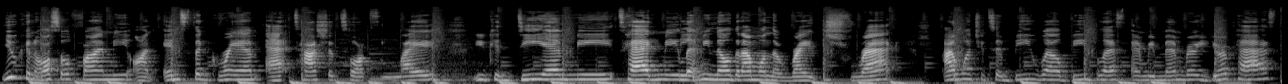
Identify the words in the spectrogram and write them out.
You can also find me on Instagram at Tasha Talks Life. You can DM me, tag me, let me know that I'm on the right track. I want you to be well, be blessed, and remember your past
